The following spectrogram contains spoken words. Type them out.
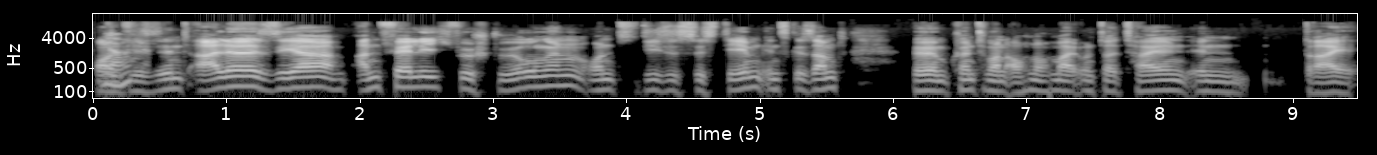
Und ja. wir sind alle sehr anfällig für Störungen und dieses System insgesamt ähm, könnte man auch nochmal unterteilen in drei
